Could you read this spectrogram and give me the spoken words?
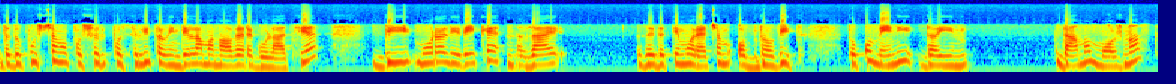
da dopuščamo poselitev in delamo nove regulacije, bi morali reke nazaj, zdaj da temu rečem, obnoviti. To pomeni, da jim damo možnost,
